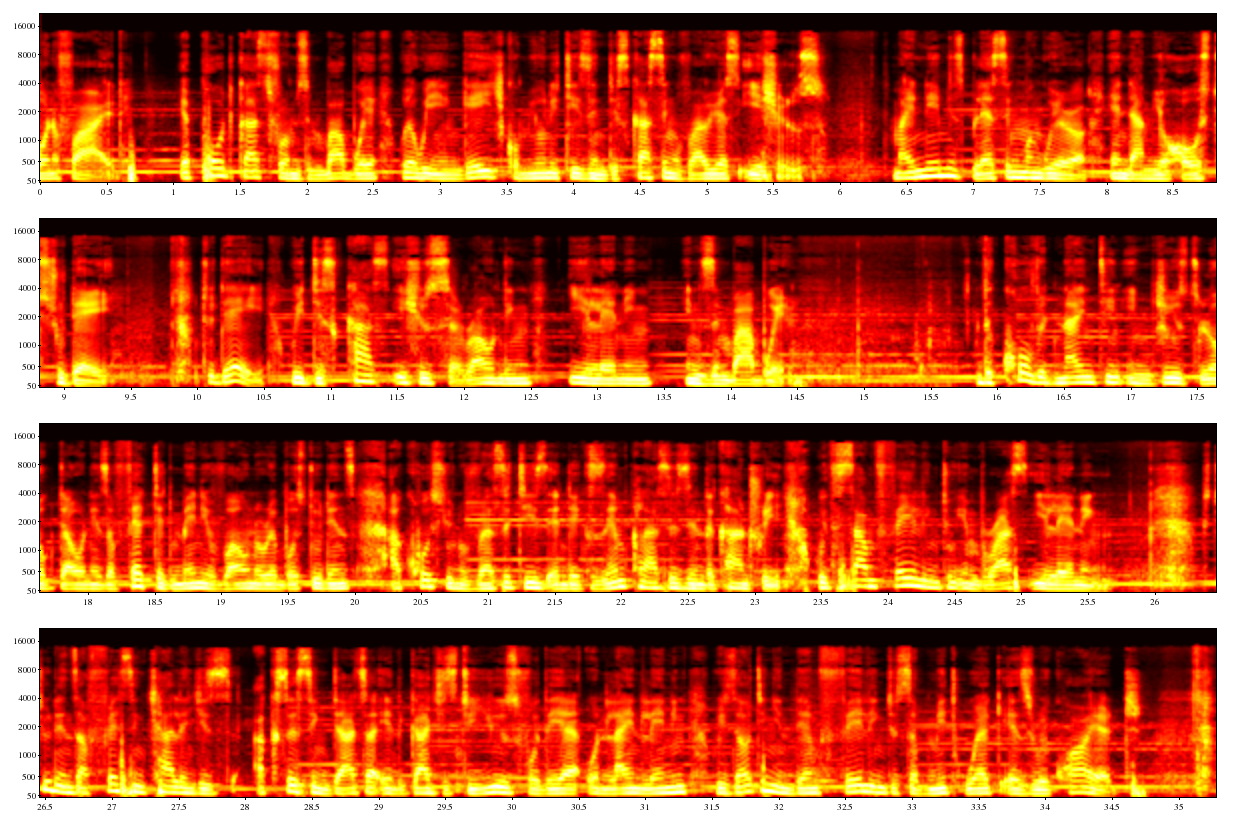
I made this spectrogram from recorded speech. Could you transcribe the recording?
Bonafide, a podcast from Zimbabwe where we engage communities in discussing various issues. My name is Blessing Mangwiro and I'm your host today. Today, we discuss issues surrounding e learning in Zimbabwe. The COVID 19 induced lockdown has affected many vulnerable students across universities and exam classes in the country, with some failing to embrace e learning. Students are facing challenges accessing data and gadgets to use for their online learning, resulting in them failing to submit work as required.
